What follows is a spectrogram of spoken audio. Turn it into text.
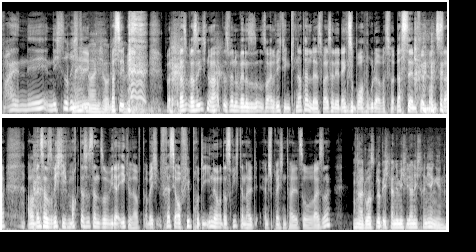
Weil, nee, nicht so richtig. Nee, nein, ich auch nicht. Was ich, was, was ich nur hab, ist, wenn du, wenn du so, so einen richtigen Knattern lässt, weißt du, und dir denkst so, boah, Bruder, was war das denn für ein Monster? aber wenn es dann so richtig mockt, das ist dann so wieder ekelhaft. Aber ich fresse ja auch viel Proteine und das riecht dann halt entsprechend halt so, weißt du? Ja, du hast Glück, ich kann nämlich wieder nicht trainieren gehen.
